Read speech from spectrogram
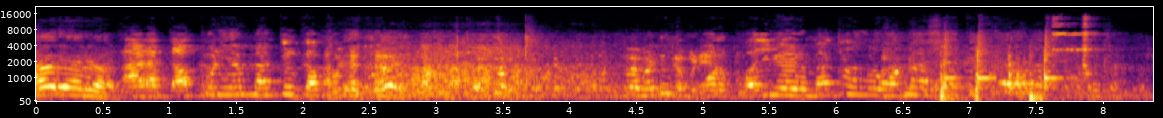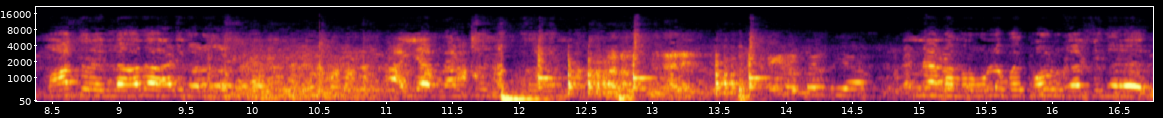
யாரு யாரு? ஆட கம்பெனியே மெட்டல் கம்பெனி. ஒரு பதினேழு மெட்டலுங்களை ஒன்னா சேர்த்து மாத்திரை இல்லாத ஆடி கிடக்குறாங்க. ஐயா மெட்டல் நம்பர் ஒண்ணு ரெண்டாம் நம்பர் உள்ள போய் பவுல் காய்ச்சிங்கிறாரு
